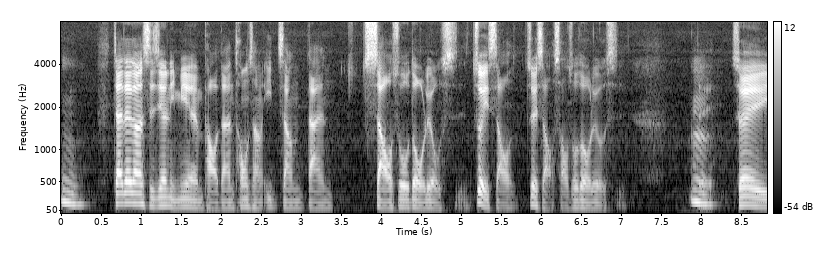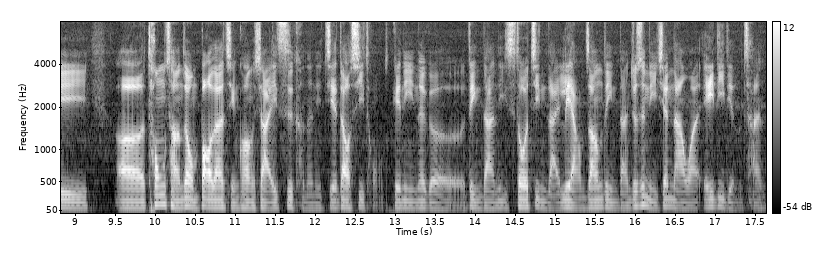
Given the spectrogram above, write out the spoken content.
嗯，在这段时间里面跑单，通常一张单少说都有六十，最少最少少说都有六十。对，所以。呃，通常这种爆单情况下，一次可能你接到系统给你那个订单，一次都进来两张订单，就是你先拿完 A 地点的餐，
